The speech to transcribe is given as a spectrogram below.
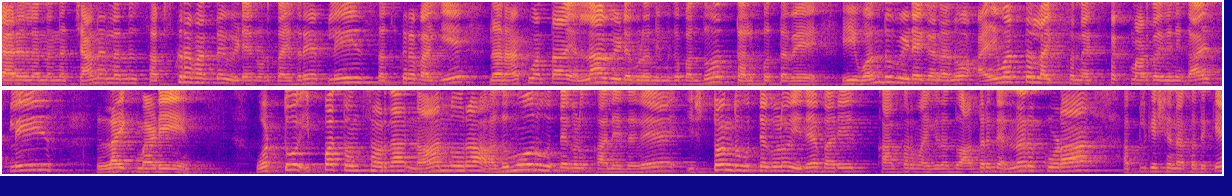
ಯಾರೆಲ್ಲ ನನ್ನ ಚಾನೆಲ್ ಅನ್ನು ಸಬ್ಸ್ಕ್ರೈಬ್ ಆಗದೆ ವಿಡಿಯೋ ನೋಡ್ತಾ ಇದ್ರೆ ಪ್ಲೀಸ್ ಸಬ್ಸ್ಕ್ರೈಬ್ ಆಗಿ. ನಾನು ಹಾಕುವಂತ ಎಲ್ಲ ವಿಡಿಯೋಗಳು ನಿಮಗೆ ಬಂದು ತಲುಪುತ್ತವೆ. ಈ ಒಂದು ವಿಡಿಯೋಗೆ ನಾನು ಐವತ್ತು ಲೈಕ್ಸ್ ಅನ್ನು ಎಕ್ಸ್ಪೆಕ್ಟ್ ಮಾಡ್ತಾ ಇದ್ದೀನಿ. ಗಾಯ್ಸ್ ಪ್ಲೀಸ್ ಲೈಕ್ ಮಾಡಿ. ಒಟ್ಟು ಇಪ್ಪತ್ತೊಂದು ಸಾವಿರದ ನಾನ್ನೂರ ಹದಿಮೂರು ಹುದ್ದೆಗಳು ಖಾಲಿ ಇದ್ದಾವೆ ಇಷ್ಟೊಂದು ಹುದ್ದೆಗಳು ಇದೇ ಬಾರಿ ಕಾಲ್ಫರ್ಮ್ ಆಗಿರೋದು. ಆದ್ದರಿಂದ ಎಲ್ಲರೂ ಕೂಡ ಅಪ್ಲಿಕೇಶನ್ ಹಾಕೋದಕ್ಕೆ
